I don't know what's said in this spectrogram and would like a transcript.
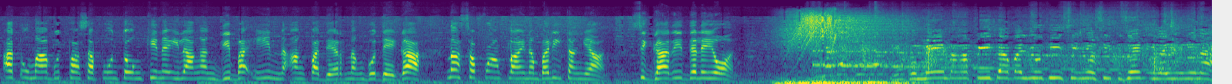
at umabot pa sa puntong kinailangang gibain ang pader ng bodega. Nasa frontline ng balitang yan, si Gary De Leon. Yung kung may mga PWD, senior citizen, ilayo nyo na.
